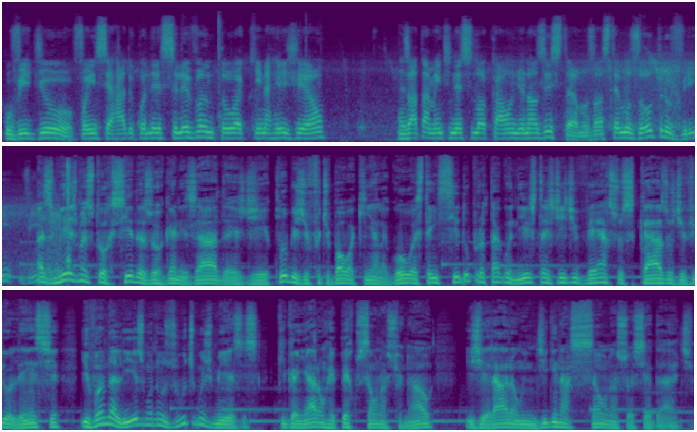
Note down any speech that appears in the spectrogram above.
o vídeo foi encerrado quando ele se levantou aqui na região exatamente nesse local onde nós estamos. Nós temos outro vídeo. As mesmas torcidas organizadas de clubes de futebol aqui em Alagoas têm sido protagonistas de diversos casos de violência e vandalismo nos últimos meses, que ganharam repercussão nacional e geraram indignação na sociedade.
